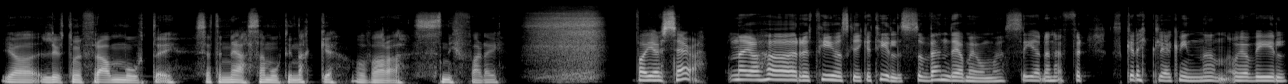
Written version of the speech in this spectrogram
Jag lutar mig fram mot dig, sätter näsan mot din nacke och bara sniffar dig. Vad gör Sarah? När jag hör Theo skrika till så vänder jag mig om och jag ser den här förskräckliga kvinnan och jag vill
